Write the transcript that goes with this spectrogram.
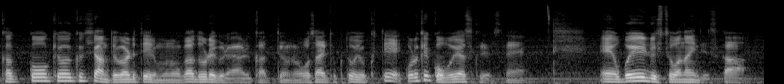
学校教育機関と言われているものがどれぐらいあるかっていうのを押さえておくとよくてこれ結構覚えやすくてですねえー覚える必要はないんですが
